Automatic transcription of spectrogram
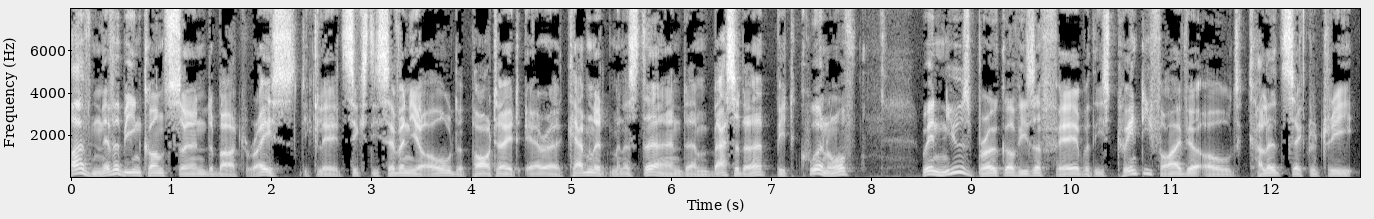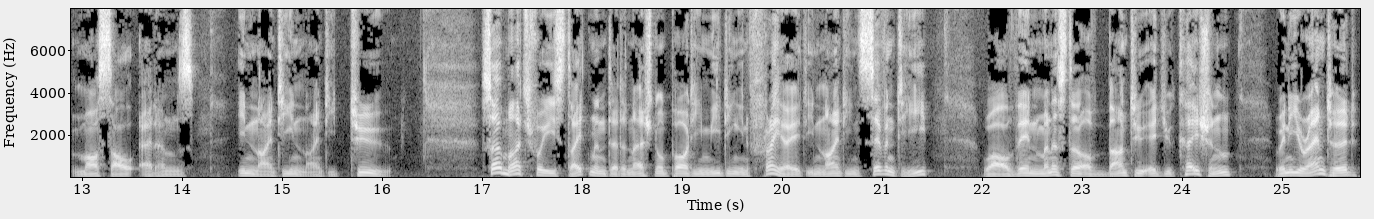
I've never been concerned about race, declared 67 year old apartheid era cabinet minister and ambassador Piet Koornhof when news broke of his affair with his 25 year old coloured secretary Marcelle Adams in 1992. So much for his statement at a National Party meeting in Vryheid in 1970, while then Minister of Bantu Education, when he ranted,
